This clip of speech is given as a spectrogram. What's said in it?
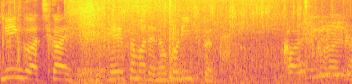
リングは近い。閉鎖まで残り1分。回復がいる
